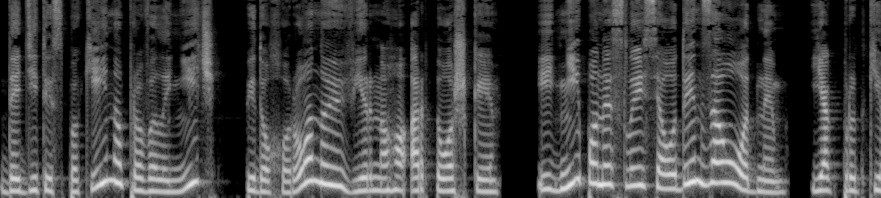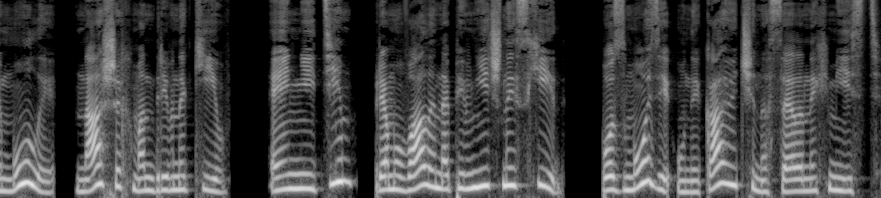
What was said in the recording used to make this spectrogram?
де діти спокійно провели ніч під охороною вірного Артошки. І дні понеслися один за одним, як прудкі мули наших мандрівників. Енні й Тім прямували на північний схід, по змозі уникаючи населених місць.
